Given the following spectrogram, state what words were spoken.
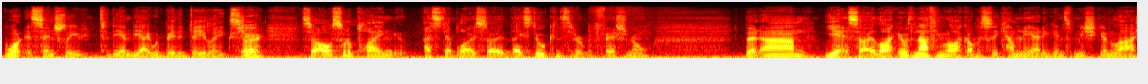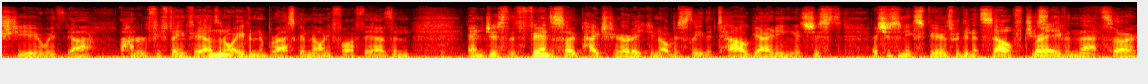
what essentially to the NBA would be the D League. So Sure. so I was sort of playing a step low. So they still consider it professional. But um, yeah, so like it was nothing like obviously coming out against Michigan last year with uh, 115,000 or even Nebraska 95,000, and just the fans are so patriotic and obviously the tailgating. It's just it's just an experience within itself. Just Right. even that. So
